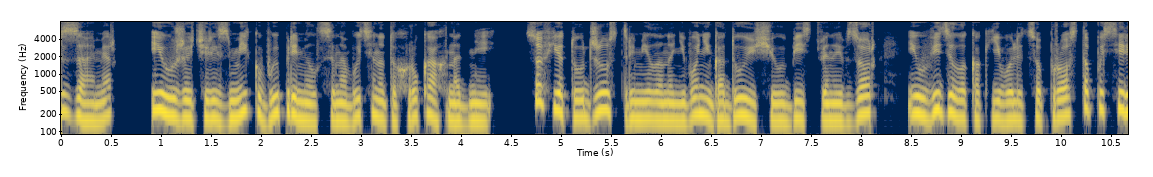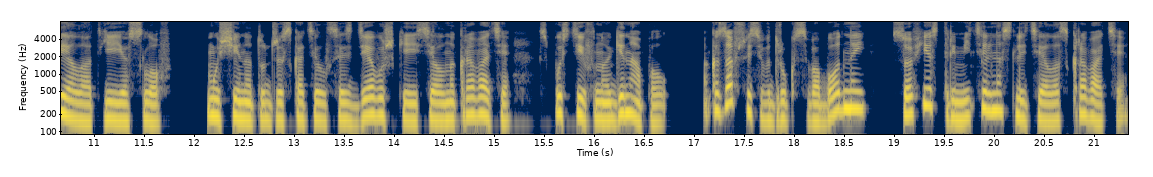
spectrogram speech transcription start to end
замер и уже через миг выпрямился на вытянутых руках над ней. Софья тут же устремила на него негодующий убийственный взор и увидела, как его лицо просто посерело от ее слов. Мужчина тут же скатился с девушки и сел на кровати, спустив ноги на пол. Оказавшись вдруг свободной, Софья стремительно слетела с кровати.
